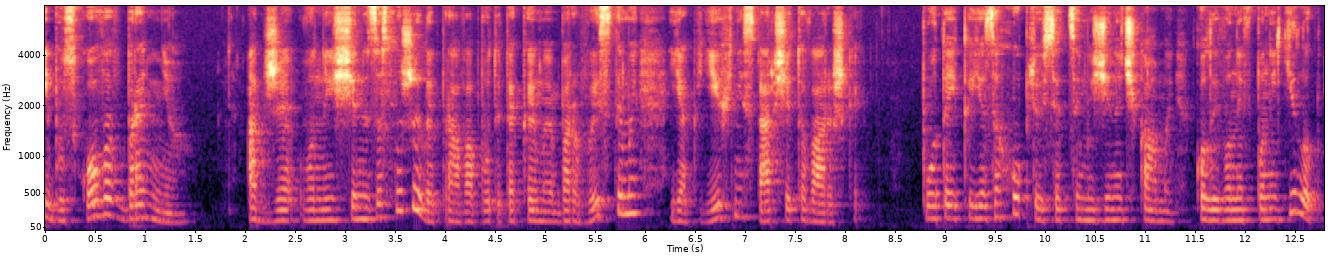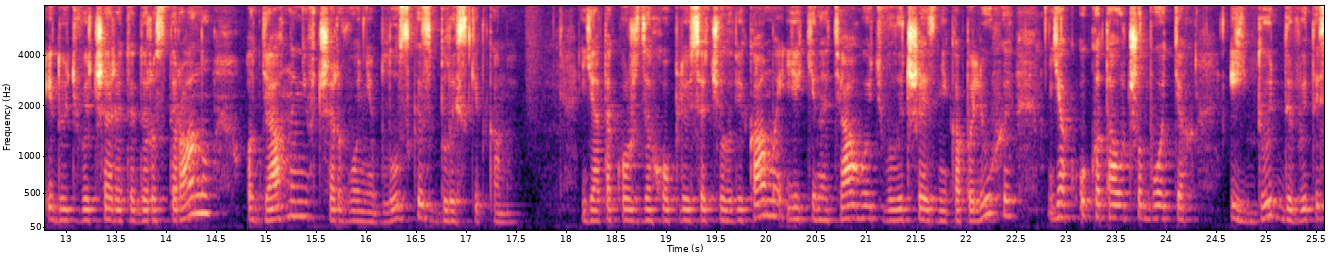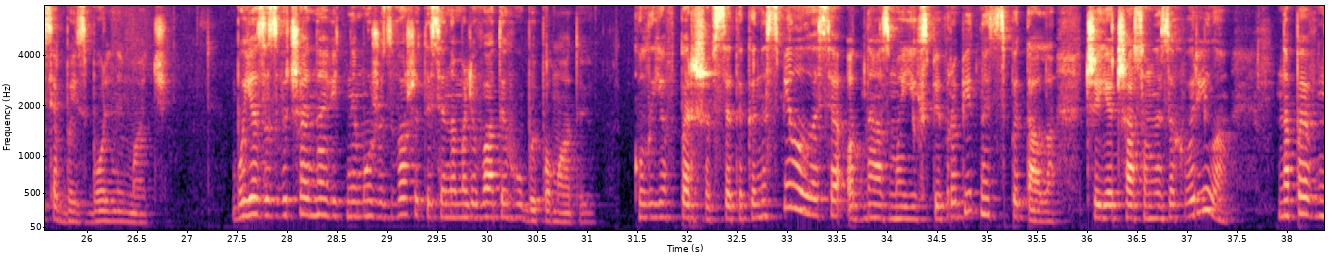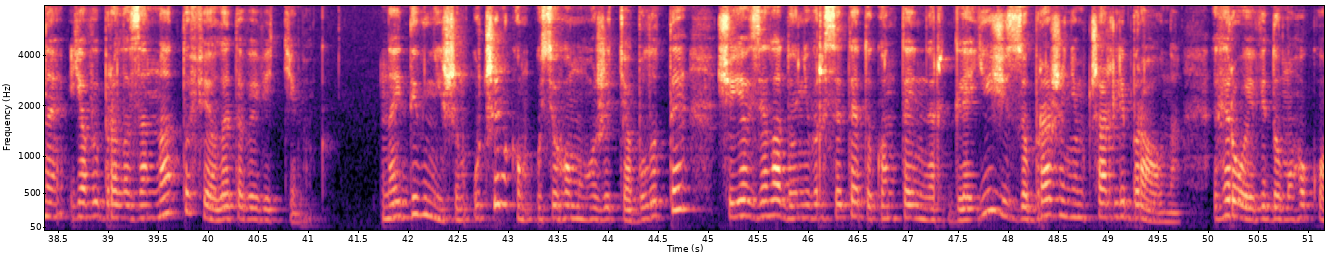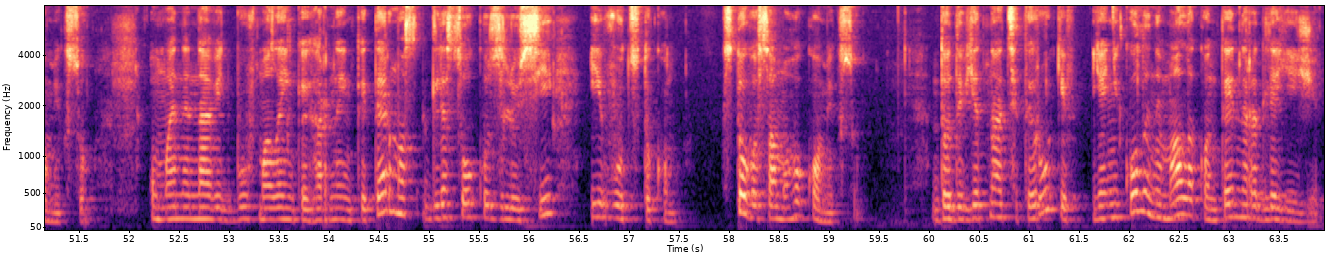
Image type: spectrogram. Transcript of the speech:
і бускове вбрання, адже вони ще не заслужили права бути такими барвистими, як їхні старші товаришки. Потайки я захоплююся цими жіночками, коли вони в понеділок ідуть вечеряти до ресторану, одягнені в червоні блузки з блискітками. Я також захоплююся чоловіками, які натягують величезні капелюхи, як у кота у чоботях, і йдуть дивитися бейсбольний матч. Бо я зазвичай навіть не можу зважитися намалювати губи помадою. Коли я вперше все-таки насмілилася, одна з моїх співробітниць спитала, чи я часом не захворіла. Напевне, я вибрала занадто фіолетовий відтінок. Найдивнішим учинком усього мого життя було те, що я взяла до університету контейнер для їжі з зображенням Чарлі Брауна, героя відомого коміксу. У мене навіть був маленький гарненький термос для соку з Люсі і Вудстоком з того самого коміксу. До 19 років я ніколи не мала контейнера для їжі.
